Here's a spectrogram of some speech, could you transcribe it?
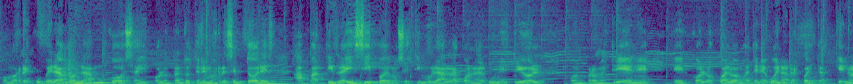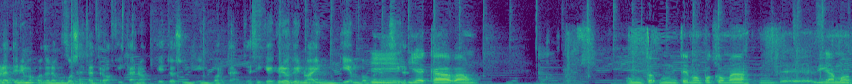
como recuperamos la mucosa y por lo tanto tenemos receptores, a partir de ahí sí podemos estimularla con algún estriol, con promestriene, eh, con lo cual vamos a tener buena respuesta, que no la tenemos cuando la mucosa está trófica, ¿no? Esto es importante. Así que creo que no hay un tiempo para y, y acá va un un, tema un poco más, eh, digamos,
